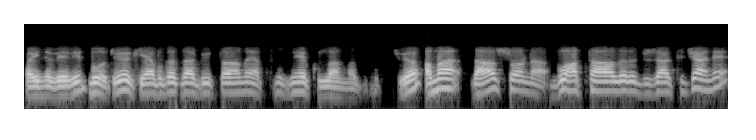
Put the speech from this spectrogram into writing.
payını vereyim. Bu diyor ki ya bu kadar büyük donanma yaptınız niye kullanmadınız diyor. Ama daha sonra bu hataları düzelteceğine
